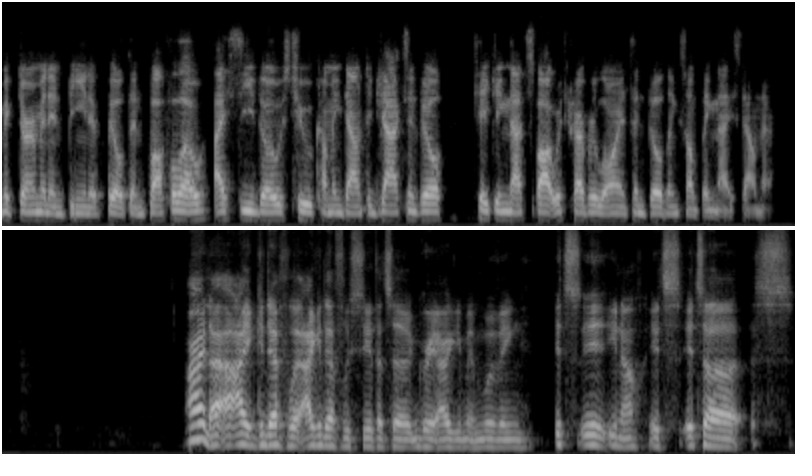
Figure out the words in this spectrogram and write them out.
McDermott and Beane have built in Buffalo. I see those two coming down to Jacksonville, taking that spot with Trevor Lawrence and building something nice down there. All right, I, I could definitely, I could definitely see it. That's a great argument. Moving, it's, it, you know, it's, it's a s-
